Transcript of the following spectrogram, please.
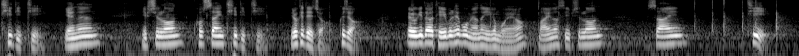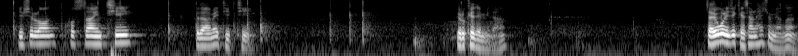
t dt 얘는 입실론 코사인 t dt 이렇게 되죠. 그죠? 여기다가 대입을 해보면은 이건 뭐예요? 마이너스 입실론 사인 t 입실론 코사인 t 그 다음에 dt 이렇게 됩니다. 자, 이걸 이제 계산을 해주면은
